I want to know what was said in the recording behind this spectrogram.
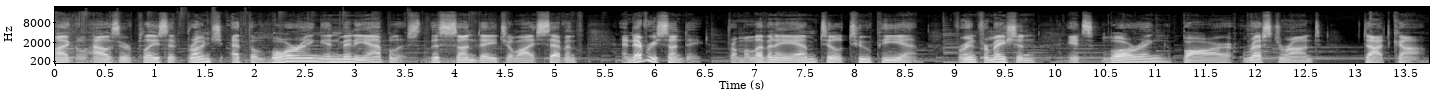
Michael Hauser plays at brunch at the Loring in Minneapolis this Sunday, July 7th, and every Sunday from 11 a.m. till 2 p.m. For information, it's loringbarrestaurant.com.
